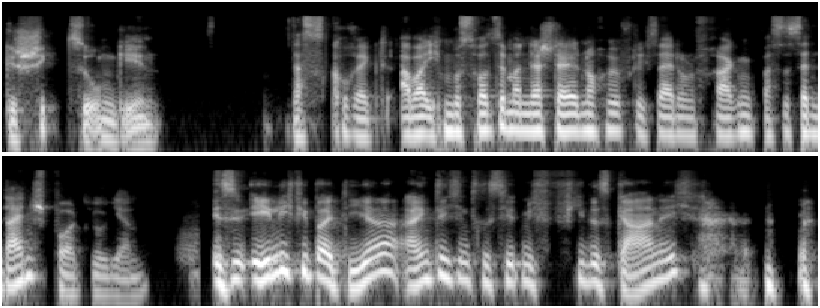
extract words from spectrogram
geschickt zu umgehen. Das ist korrekt. Aber ich muss trotzdem an der Stelle noch höflich sein und fragen, was ist denn dein Sport, Julian? Ist ähnlich wie bei dir. Eigentlich interessiert mich vieles gar nicht.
